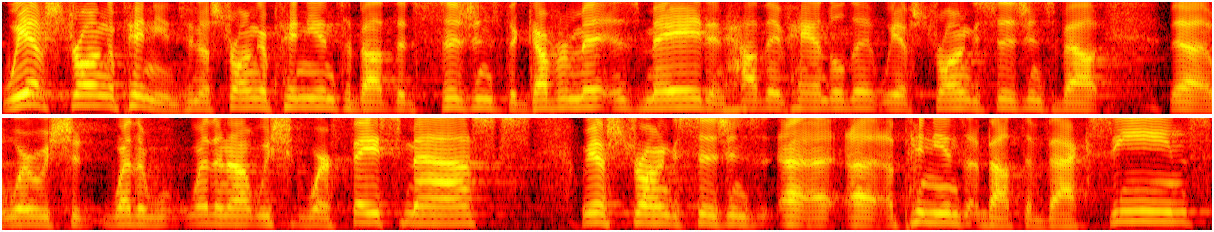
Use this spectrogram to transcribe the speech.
we have strong opinions, you know, strong opinions about the decisions the government has made and how they've handled it. We have strong decisions about the, where we should, whether, whether or not we should wear face masks. We have strong decisions, uh, uh, opinions about the vaccines.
